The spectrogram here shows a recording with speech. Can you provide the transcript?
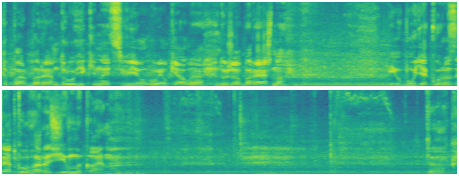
Тепер беремо другий кінець вилки, але дуже обережно. І в будь-яку розетку в гаражі вмикаємо. Так.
